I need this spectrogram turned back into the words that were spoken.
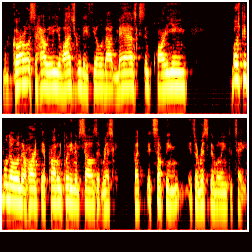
regardless of how ideologically they feel about masks and partying. Most people know in their heart they're probably putting themselves at risk, but it's something, it's a risk they're willing to take.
